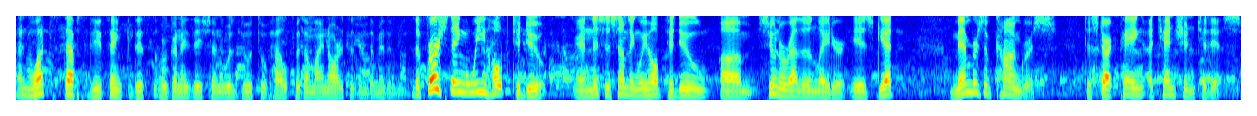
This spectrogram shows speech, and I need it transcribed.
And what steps do you think this organization will do to help with the minorities in the Middle East? The first thing we hope to do, and this is something we hope to do um, sooner rather than later, is get members of Congress to start paying attention to this.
